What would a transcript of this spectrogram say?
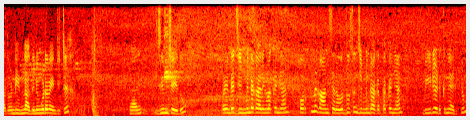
അതുകൊണ്ട് ഇന്ന് അതിനും കൂടെ വേണ്ടിയിട്ട് ഞാൻ ജിം ചെയ്തു. അപ്പോൾ എന്റെ ജിമ്മിന്റെ കാര്യങ്ങളൊക്കെ ഞാൻ പുറത്തുനിന്ന് കാണിച്ചു തരാം ഒരു ദിവസം ജിമ്മിന്റെ അകത്തൊക്കെ ഞാൻ വീഡിയോ എടുക്കുന്നതായിരിക്കും.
